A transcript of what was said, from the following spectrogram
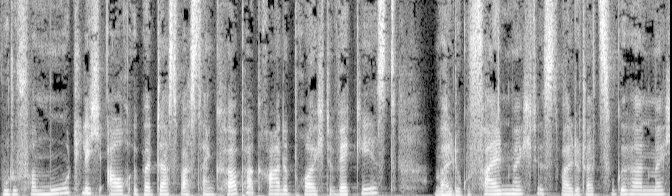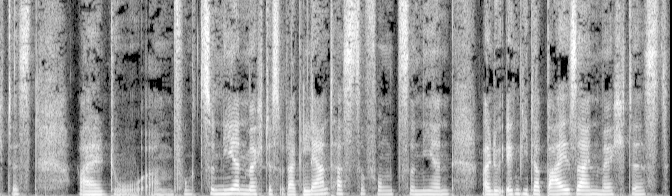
wo du vermutlich auch über das, was dein Körper gerade bräuchte, weggehst weil du gefallen möchtest, weil du dazugehören möchtest, weil du ähm, funktionieren möchtest oder gelernt hast zu funktionieren, weil du irgendwie dabei sein möchtest,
